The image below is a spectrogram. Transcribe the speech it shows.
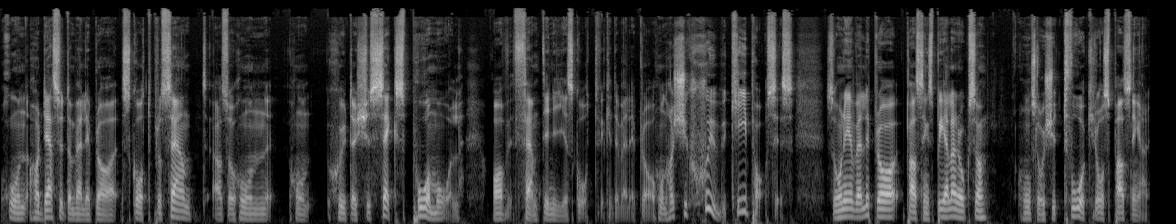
Hon har dessutom väldigt bra skottprocent, alltså hon, hon skjuter 26 på mål av 59 skott, vilket är väldigt bra. Hon har 27 key passes, så hon är en väldigt bra passningsspelare också. Hon slår 22 crosspassningar.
